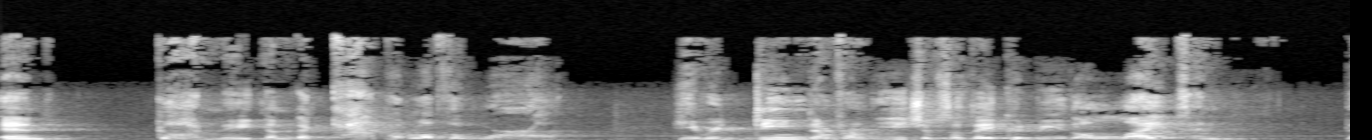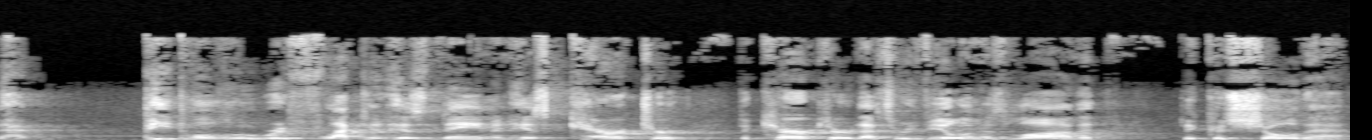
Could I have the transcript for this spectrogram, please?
And God made them the capital of the world. He redeemed them from Egypt so they could be the light and that people who reflected his name and his character, the character that's revealed in his law, that they could show that.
